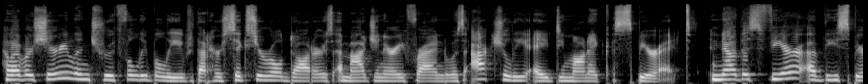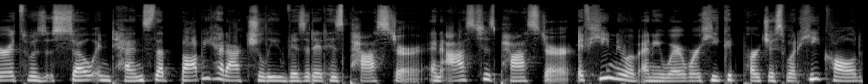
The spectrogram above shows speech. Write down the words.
However, Sherilynn truthfully believed that her six year old daughter's imaginary friend was actually a demonic spirit. Now, this fear of these spirits was so intense that Bobby had actually visited his pastor and asked his pastor if he knew of anywhere where he could purchase what he called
